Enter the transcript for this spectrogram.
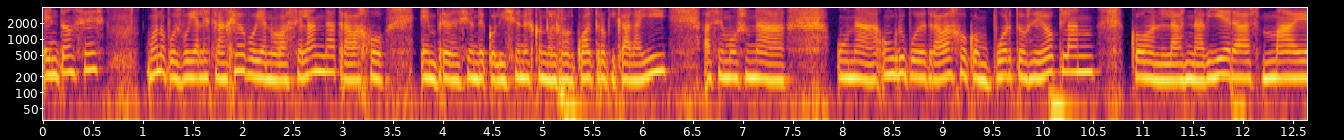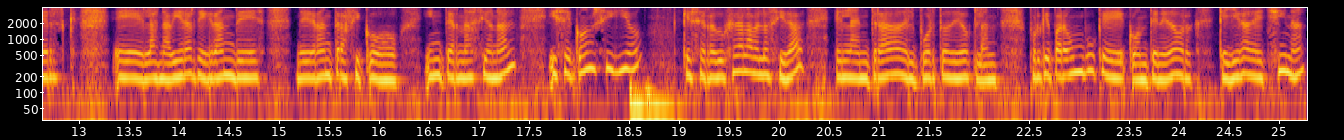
Entonces, bueno, pues voy al extranjero, voy a Nueva Zelanda, trabajo en prevención de colisiones con el rorcual tropical allí, hacemos una, una- un grupo de trabajo con puertos de Auckland, con las navieras Maersk, eh, las navieras de grandes, de gran tráfico internacional y se consiguió que se redujera la velocidad en la entrada del puerto de Auckland, porque para un buque contenedor que llega de China,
